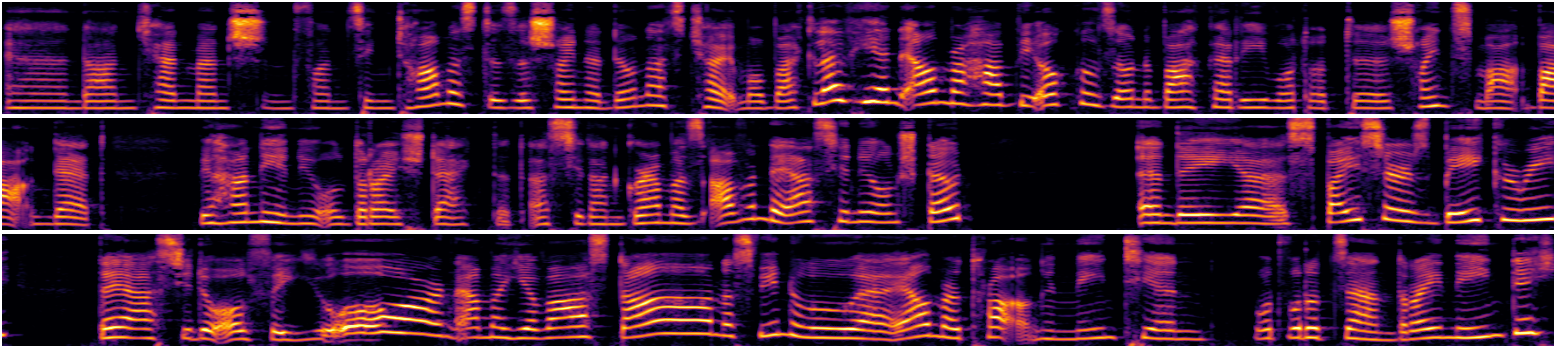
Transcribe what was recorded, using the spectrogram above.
Und dann können Menschen von St. Thomas diese schöne Donuts kaufen. Aber ich glaube, hier in Elmer haben wir auch so eine Bäckerei, wo dort äh, Scheins backen dat. Wir haben hier nur drei Stück. Das ist dann Grandma's Oven, der ist hier nur Stadt. En de uh, Spicer's Bakery, de as je de al voor jaren, maar je was dan, als we nu uh, Elmer in 19, wat wordt het zijn, 93,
